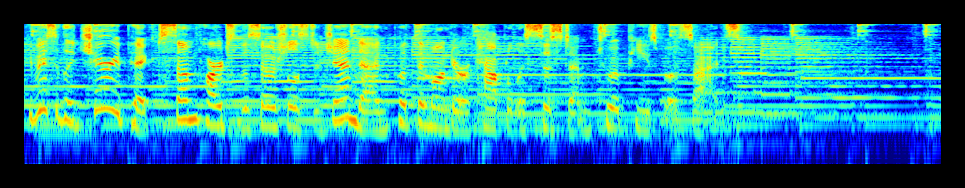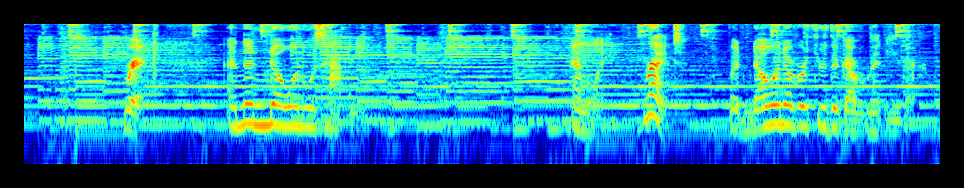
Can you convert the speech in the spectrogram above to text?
He basically cherry picked some parts of the socialist agenda and put them onto a capitalist system to appease both sides. Rick. And then no one was happy. Emily. Right, but no one overthrew the government either.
